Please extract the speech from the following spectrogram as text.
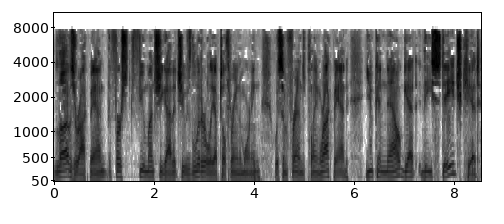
loves rock band. The first few months she got it, she was literally up till three in the morning with some friends playing rock band. You can now get the stage kit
